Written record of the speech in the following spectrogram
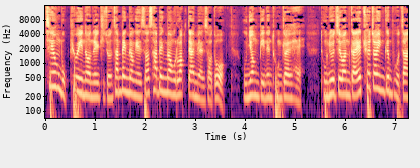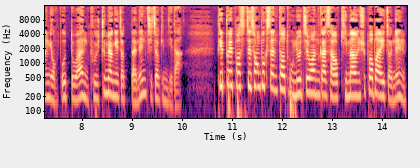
채용 목표 인원을 기존 300명에서 400명으로 확대하면서도 운영비는 동결해 동료 지원가의 최저임금 보장 여부 또한 불투명해졌다는 지적입니다. 피플 퍼스트 성북센터 동료 지원가 사업 김하은 슈퍼바이저는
